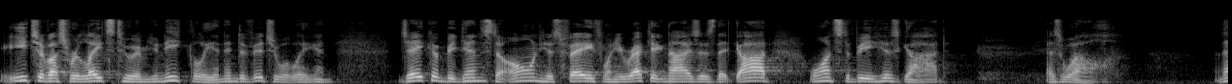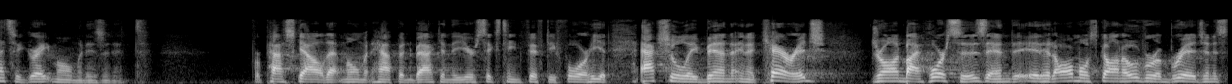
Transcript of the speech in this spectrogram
Each of us relates to him uniquely and individually. And Jacob begins to own his faith when he recognizes that God wants to be his God as well. And that's a great moment, isn't it? For Pascal, that moment happened back in the year 1654. He had actually been in a carriage drawn by horses and it had almost gone over a bridge and it's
